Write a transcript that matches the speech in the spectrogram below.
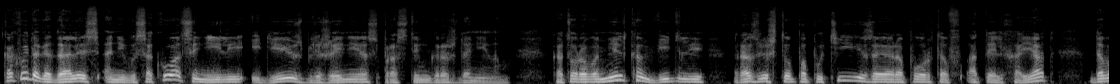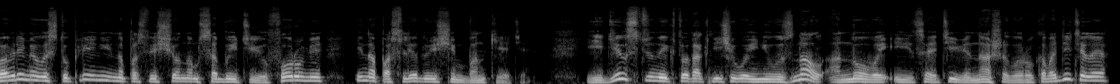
Как вы догадались, они высоко оценили идею сближения с простым гражданином, которого мельком видели разве что по пути из аэропортов отель «Хаят», да во время выступлений на посвященном событию форуме и на последующем банкете. Единственный, кто так ничего и не узнал о новой инициативе нашего руководителя,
